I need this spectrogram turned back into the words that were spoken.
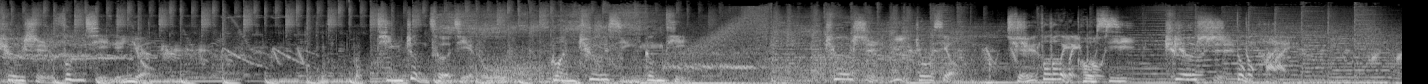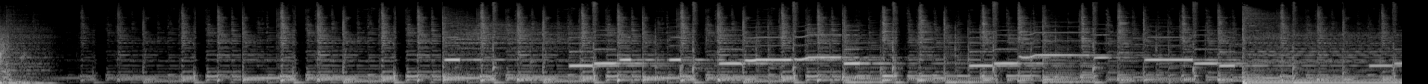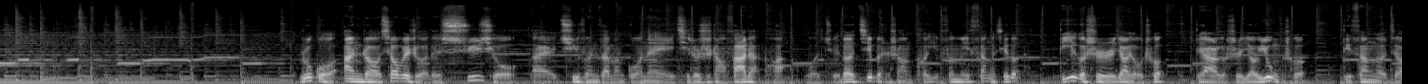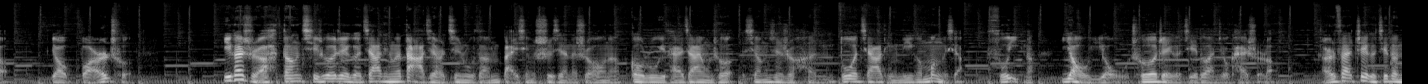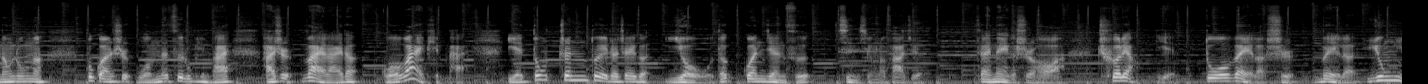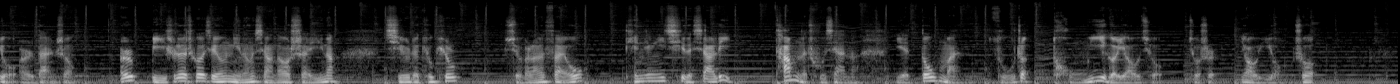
车市风起云涌，听政策解读，观车型更替，车市一周秀，全方位剖析车市动态。如果按照消费者的需求来区分咱们国内汽车市场发展的话，我觉得基本上可以分为三个阶段。第一个是要有车，第二个是要用车，第三个叫要玩车。一开始啊，当汽车这个家庭的大件进入咱们百姓视线的时候呢，购入一台家用车，相信是很多家庭的一个梦想。所以呢，要有车这个阶段就开始了。而在这个阶段当中呢，不管是我们的自主品牌，还是外来的国外品牌，也都针对着这个“有”的关键词进行了发掘。在那个时候啊，车辆也多为了是为了拥有而诞生。而彼时的车型，你能想到谁呢？奇瑞的 QQ、雪佛兰赛欧、天津一汽的夏利，他们的出现呢，也都满足着同一个要求，就是要有车。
